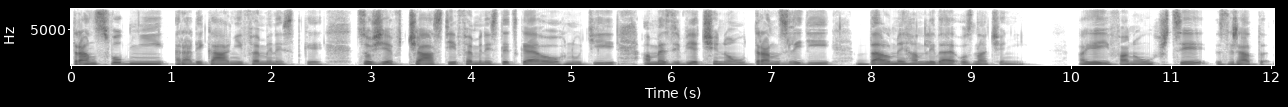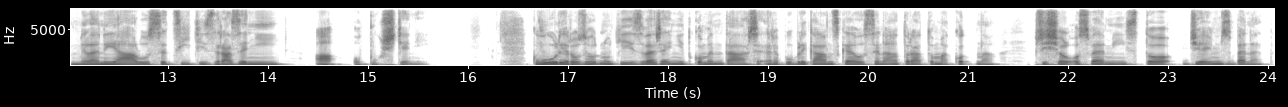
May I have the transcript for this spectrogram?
transfobní radikální feministky, což je v části feministického hnutí a mezi většinou trans lidí velmi handlivé označení. A její fanoušci z řad mileniálů se cítí zrazení a opuštění. Kvůli rozhodnutí zveřejnit komentář republikánského senátora Toma Kotna přišel o své místo James Bennett,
